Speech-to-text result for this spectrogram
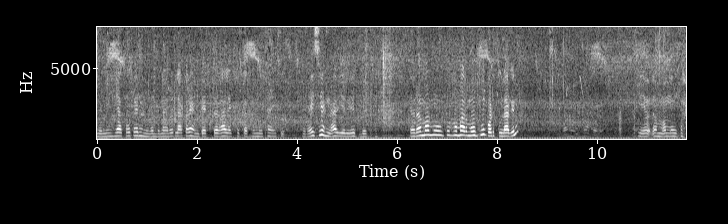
ને નિહ્યા કોકર્યું ને બંધના રોટલા કરે ને ટ્રેક્ટર હાલે ખેતર હમું થાય તે. રહી છે ને નારિયેળ એ જ બેઠું રમામાં અમારે ઊભું પડતું લાગે ને? એ રમામાં ઊભા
